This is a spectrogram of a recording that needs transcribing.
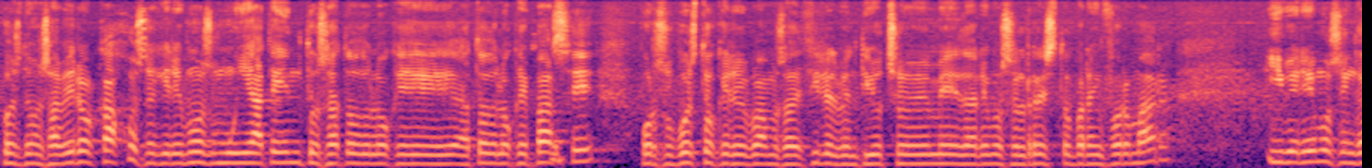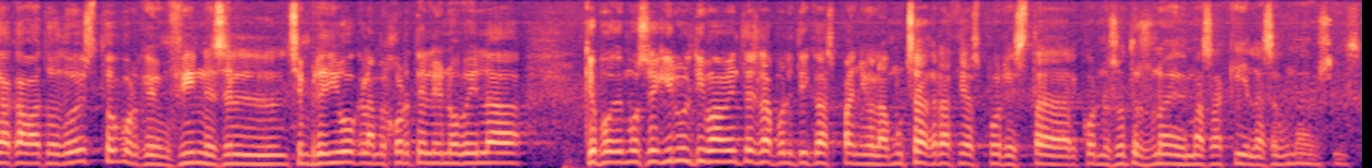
pues don Xavier Orcajo, seguiremos muy atentos a todo lo que a todo lo que pase. Por supuesto que vamos a decir el 28M daremos el resto para informar y veremos en qué acaba todo esto, porque en fin, es el, siempre digo que la mejor telenovela que podemos seguir últimamente es la política española. Muchas gracias por estar con nosotros una vez más aquí en la segunda dosis.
